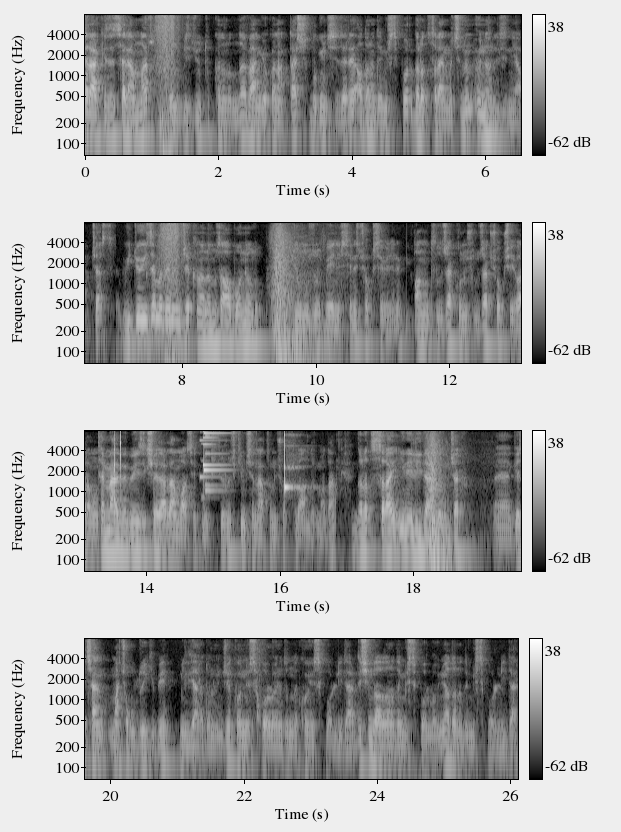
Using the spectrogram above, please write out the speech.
Arkadaşlar herkese selamlar. Bol Biz YouTube kanalında ben Gökhan Aktaş. Bugün sizlere Adana Demirspor Galatasaray maçının ön analizini yapacağız. Videoyu izlemeden önce kanalımıza abone olup videomuzu beğenirseniz çok sevinirim. Anlatılacak, konuşulacak çok şey var ama temel ve basic şeylerden bahsetmek istiyoruz. Kimsenin aklını çok bulandırmadan. Galatasaray yine liderle oynayacak. Ee, geçen maç olduğu gibi milli önce Konya Spor'la oynadığında Konya Spor liderdi. Şimdi Adana Demirspor'la oynuyor. Adana Demirspor lider.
